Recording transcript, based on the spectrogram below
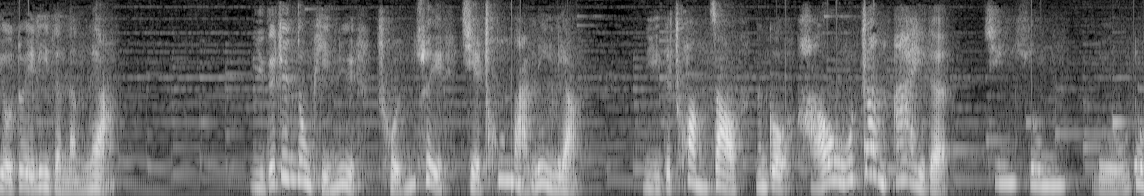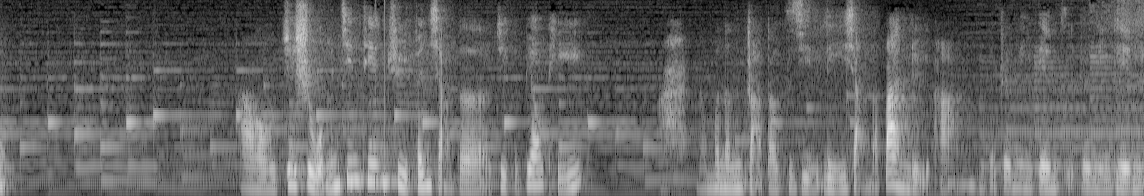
有对立的能量。你的振动频率纯粹且充满力量。你的创造能够毫无障碍的轻松流动。好，这是我们今天去分享的这个标题，能不能找到自己理想的伴侣哈？你的真命天子、真命天女。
